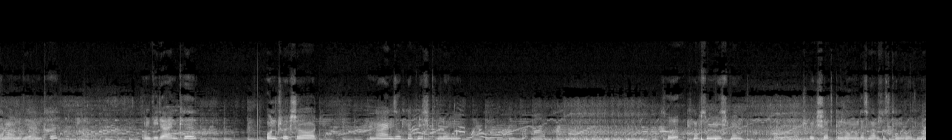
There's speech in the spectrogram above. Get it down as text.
Einmal wieder ein Kill. Und wieder ein Kill. Und Trickshot. Nein, so knapp nicht gelungen. So knapp ist mir nicht mein Trickshot gelungen. Deswegen habe ich jetzt keine Ult mehr.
